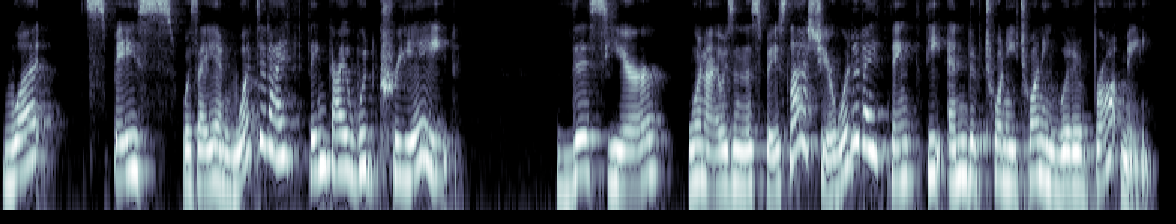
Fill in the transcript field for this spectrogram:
What space was I in? What did I think I would create this year when I was in the space last year? What did I think the end of 2020 would have brought me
